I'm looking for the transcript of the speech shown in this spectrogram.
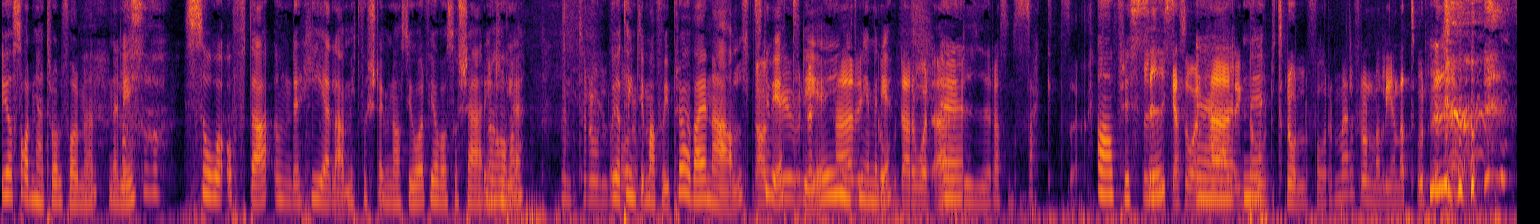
jag sa den här trollformeln, Nelly, Alltså, så ofta under hela mitt första gymnasieår, för jag var så kär i en Ja. kille. en. Och jag tänkte, man får ju pröva en allt, Ja, du vet, gud, det är här inget mer med det. goda råd är Eh, dyra som sagt. Ja, precis. Likaså en Eh, härlig nej. god trollformel från Malena Thorin.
